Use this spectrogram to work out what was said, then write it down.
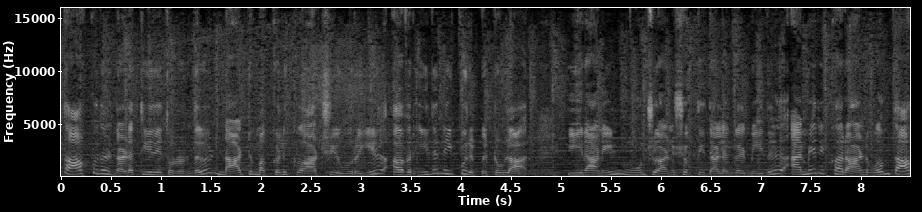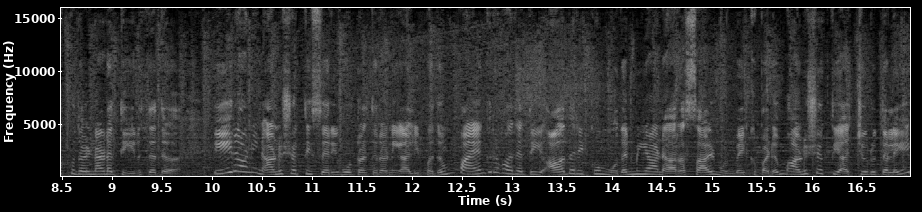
தாக்குதல் நடத்தியதைத் தொடர்ந்து நாட்டு மக்களுக்கு ஆற்றிய உரையில் அவர் இதனை குறிப்பிட்டுள்ளார். ஈரானின் மூன்று அணுசக்தி தளங்கள் மீது அமெரிக்க ராணுவம் தாக்குதல் நடத்தியிருந்தது. ஈரானின் அணுசக்தி செறிவூட்டல் திறனை அளிப்பதும் பயங்கரவாதத்தை ஆதரிக்கும் முதன்மையான அரசால் முன்வைக்கப்படும் அணுசக்தி அச்சுறுத்தலை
